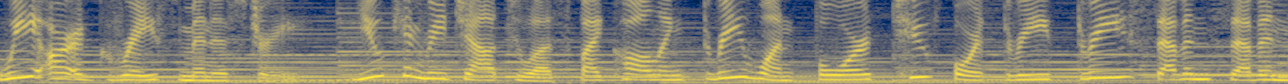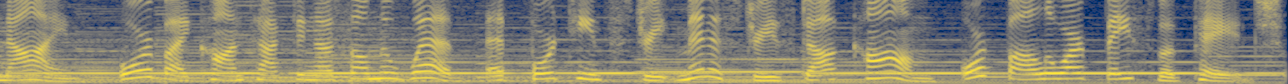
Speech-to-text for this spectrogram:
We are a grace ministry. You can reach out to us by calling 314 243 3779 or by contacting us on the web at 14thstreetministries.com or follow our Facebook page.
